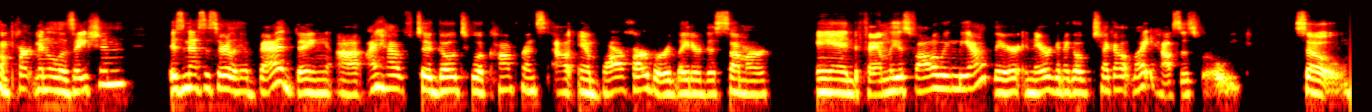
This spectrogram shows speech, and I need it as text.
compartmentalization is necessarily a bad thing. Uh, I have to go to a conference out in Bar Harbor later this summer, and family is following me out there, and they're going to go check out lighthouses for a week. So,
